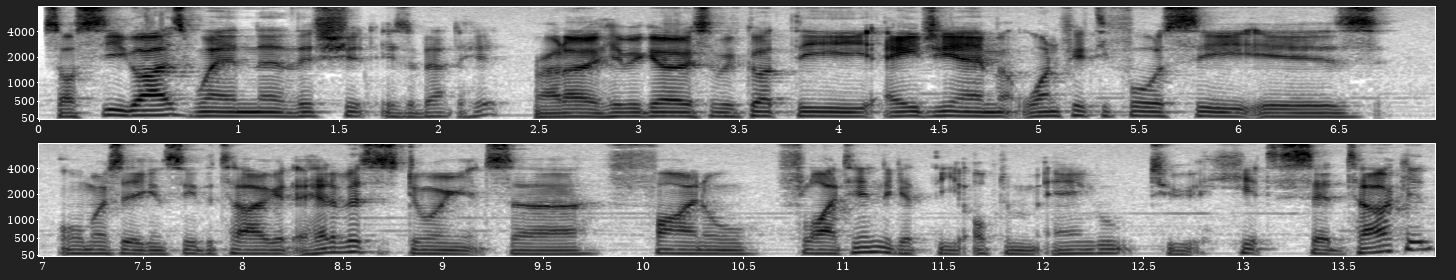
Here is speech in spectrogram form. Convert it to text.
So I'll see you guys when uh, this shit is about to hit. Righto, here we go. So we've got the AGM 154C is almost there. You can see the target ahead of us. It's doing its uh, final flight in to get the optimum angle to hit said target.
